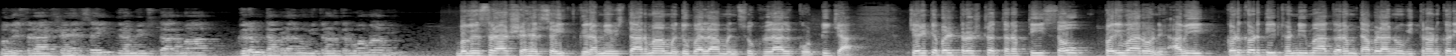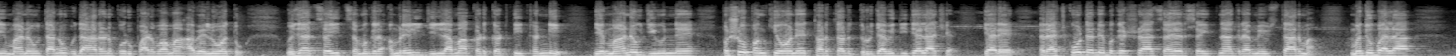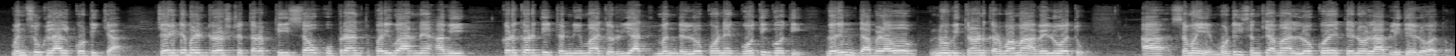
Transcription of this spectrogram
બગસરા શહેર સહિત ગ્રામ્ય વિસ્તારમાં ગરમ ધાબળાનું વિતરણ કરવામાં આવ્યું. બગસરા શહેર સહિત ગ્રામ્ય વિસ્તારમાં મધુબાલા, મનસુખલાલ, કોટીચા ચેરિટેબલ ટ્રસ્ટ તરફથી સૌ પરિવારોને આવી કડકડતી ઠંડીમાં ગરમ ધાબળાનું વિતરણ કરી માનવતાનું ઉદાહરણ પૂરું પાડવામાં આવેલું હતું. ગુજરાત સહિત સમગ્ર અમરેલી જિલ્લામાં કડકડતી ઠંડી જે માનવ જીવનને પશુ પંખીઓને થરથર ધ્રુજાવી દીધેલા છે. ત્યારે રાજકોટ અને બગસરા શહેર સહિતના ગ્રામ્ય વિસ્તારમાં મધુબાલા મનસુખલાલ કોટીચા ચેરિટેબલ ટ્રસ્ટ તરફથી સૌ ઉપરાંત પરિવારને આવી કડકડતી ઠંડીમાં જરૂરિયાતમંદ લોકોને ગોતી ગોતી ગરીબ દાબડાઓનું વિતરણ કરવામાં આવેલું હતું. આ સમયે મોટી સંખ્યામાં લોકોએ તેનો લાભ લીધેલો હતો.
